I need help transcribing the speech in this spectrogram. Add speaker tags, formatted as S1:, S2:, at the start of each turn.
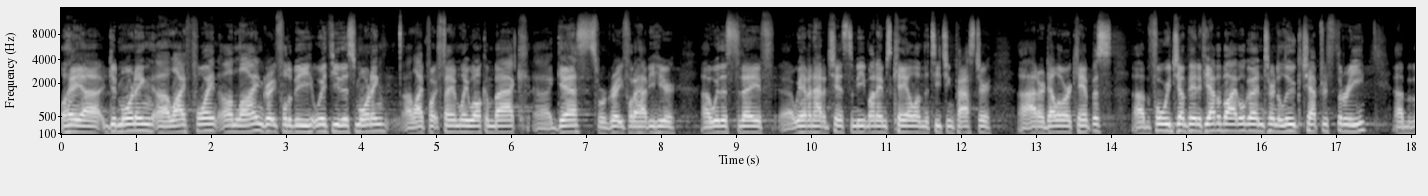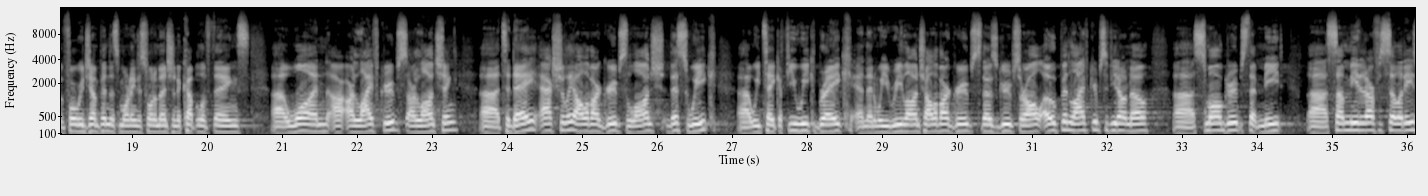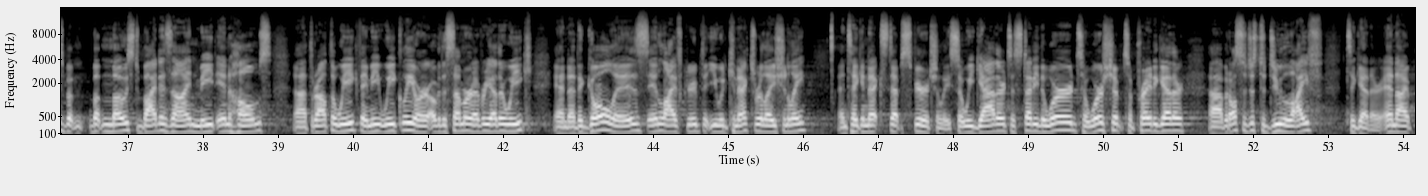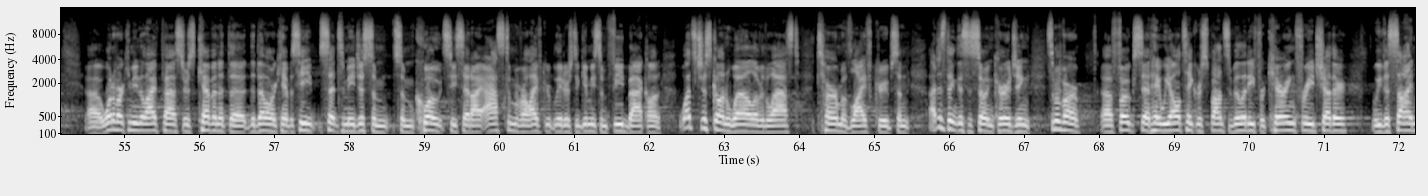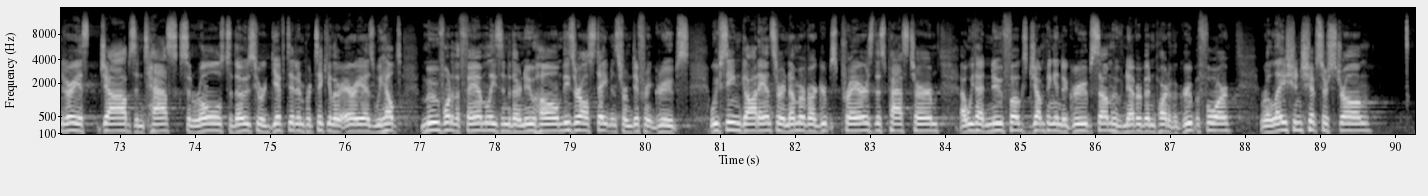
S1: Well, hey, uh, good morning, uh, Life Point Online. Grateful to be with you this morning. Uh, Life Point family, welcome back. Uh, guests, we're grateful to have you here uh, with us today. If uh, we haven't had a chance to meet, my name's Kale. I'm the teaching pastor at our Delaware campus. before we jump in, if you have a Bible, go ahead and turn to Luke chapter 3. but before we jump in this morning, just want to mention a couple of things. one, our, our life groups are launching. Uh, today, actually, all of our groups launch this week. Uh, we take a few week break and then we relaunch all of our groups. Those groups are all open life groups, if you don't know, uh, small groups that meet. Uh, some meet at our facilities, but, but most by design meet in homes uh, throughout the week. They meet weekly or over the summer every other week. And uh, the goal is in life group that you would connect relationally and take a next step spiritually. So we gather to study the word, to worship, to pray together, but also just to do life together. And I, uh, one of our community life pastors, Kevin at the, the Delaware campus, he sent to me just some, some quotes. He said, I asked some of our life group leaders to give me some feedback on what's just gone well over the last term of life groups. And I just think this is so encouraging. Some of our uh, folks said, hey, we all take responsibility for caring for each other. We've assigned various jobs and tasks and roles to those who are gifted in particular areas. We helped move one of the families into their new home. These are all statements from different groups. We've seen God answer a number of our group's prayers this past term. Uh, we've had new folks jumping into groups, some who've never been part of a group before. Relationships are strong.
